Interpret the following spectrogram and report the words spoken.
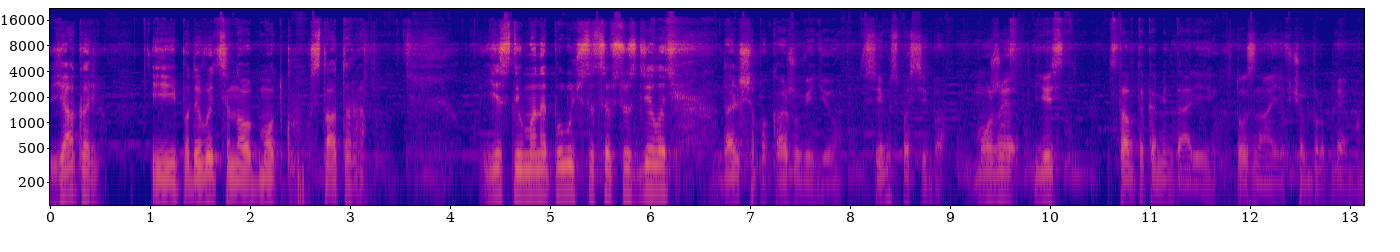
якорь і подивитися на обмотку статора. Якщо в мене вийде це все зробити, далі покажу відео. Всім спасибо. Може, є, ставте коментарі, хто знає, в чому проблема.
